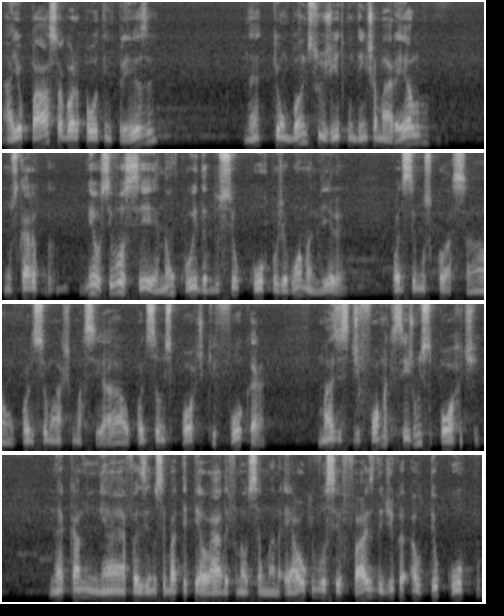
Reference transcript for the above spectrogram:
Aí eu passo agora para outra empresa, né? que é um bando de sujeito com dente amarelo, uns caras. Meu, se você não cuida do seu corpo de alguma maneira, pode ser musculação, pode ser uma arte marcial, pode ser um esporte que for, cara, mas de forma que seja um esporte. Não é caminhar, fazendo você bater pelada final de semana. É algo que você faz e dedica ao teu corpo.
